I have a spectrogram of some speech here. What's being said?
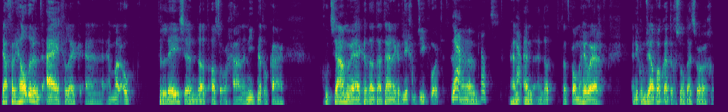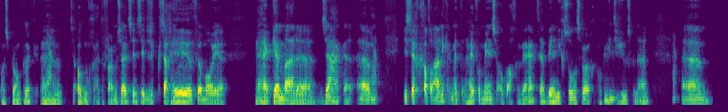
ja, verhelderend eigenlijk. Uh, maar ook te lezen dat als de organen niet met elkaar goed samenwerken, dat uiteindelijk het lichaam ziek wordt. Ja, uh, klopt. En, ja. en, en dat, dat kwam heel erg. En ik kom zelf ook uit de gezondheidszorg oorspronkelijk. Ja. ook nog uit de farmaceutische industrie. Dus ik zag heel veel mooie, herkenbare zaken. Um, ja. Je zegt, gaf al aan, ik heb met heel veel mensen ook al gewerkt binnen die gezondheidszorg. Ook mm -hmm. interviews gedaan. Ja. Um,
